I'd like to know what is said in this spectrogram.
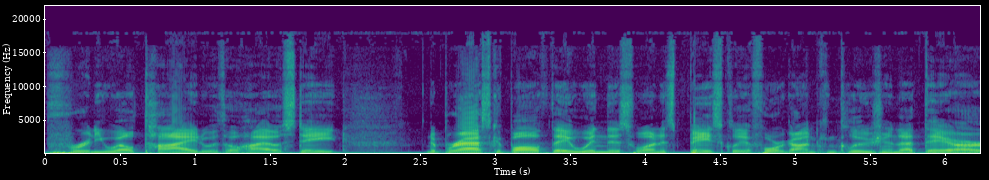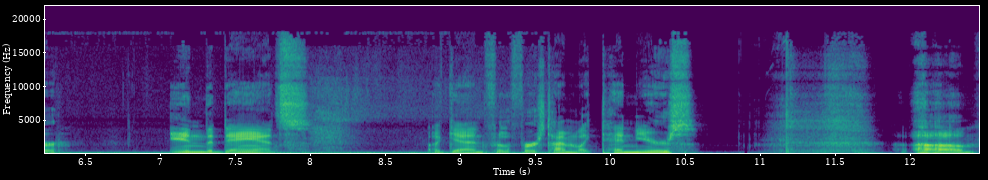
pretty well tied with Ohio State. Nebraska ball, if they win this one, it's basically a foregone conclusion that they are in the dance again for the first time in like 10 years. Um,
